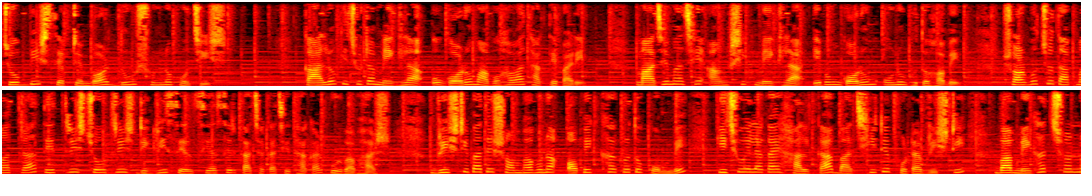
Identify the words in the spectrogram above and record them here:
চব্বিশ সেপ্টেম্বর দু শূন্য পঁচিশ। কালো কিছুটা মেঘলা ও গরম আবহাওয়া থাকতে পারে। মাঝে মাঝে আংশিক মেঘলা এবং গরম অনুভূত হবে। সর্বোচ্চ তাপমাত্রা তেত্রিশ চৌত্রিশ ডিগ্রি সেলসিয়াসের কাছাকাছি থাকার পূর্বাভাস। বৃষ্টিপাতের সম্ভাবনা অপেক্ষাকৃত কমবে। কিছু এলাকায় হালকা বা ছিটে ফোটা বৃষ্টি বা মেঘাচ্ছন্ন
